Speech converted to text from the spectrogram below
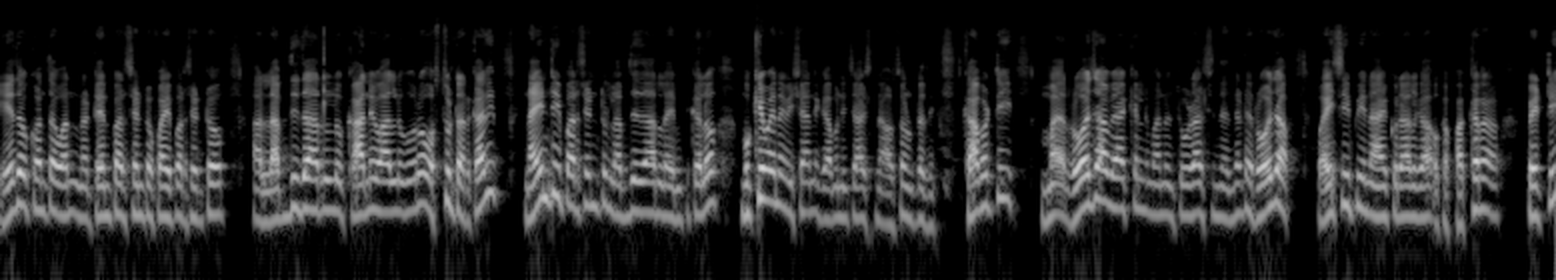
ఏదో కొంత one ten percent five percent లబ్ధిదారులు కాని వాళ్ళు కూడా వస్తుంటారు. కానీ నైంటీ పర్సెంట్ లబ్ధిదారుల ఎంపికలో ముఖ్యమైన విషయాన్ని గమనించాల్సిన అవసరం ఉంటుంది. కాబట్టి మ రోజా వ్యాఖ్యల్ని మనం చూడాల్సింది ఏంటంటే రోజా వైసీపీ నాయకురాలుగా ఒక పక్కన పెట్టి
